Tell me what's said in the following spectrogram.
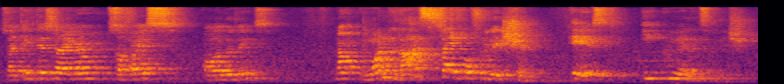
So I think this diagram suffice all the things. Now one last type of relation is equivalence relation.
